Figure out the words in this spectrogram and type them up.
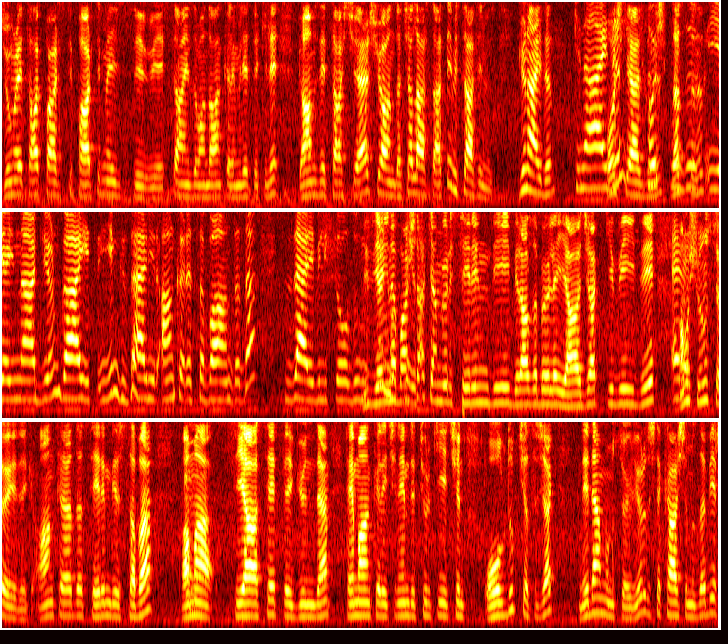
Cumhuriyet Halk Partisi Parti Meclisi üyesi aynı zamanda Ankara Milletvekili Gamze Taşçıer şu anda Çalar Saat'te misafirimiz. Günaydın. Günaydın. Hoş geldiniz. Hoş bulduk. Nasılsınız? İyi yayınlar diliyorum. Gayet iyiyim. Güzel bir Ankara sabahında da sizlerle birlikte olduğumuz Biz için yayına mutluyuz. başlarken böyle serindi, biraz da böyle yağacak gibiydi. Evet. Ama şunu söyledik. Ankara'da serin bir sabah ama siyaset ve gündem hem Ankara için hem de Türkiye için oldukça sıcak. Neden bunu söylüyoruz? İşte karşımızda bir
